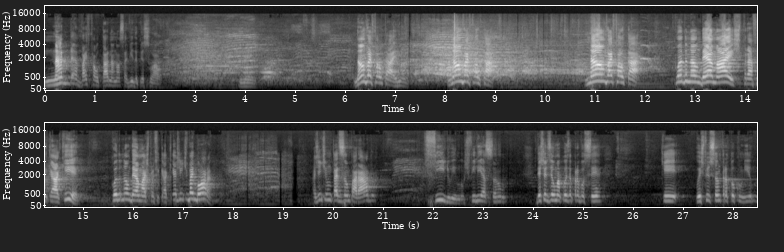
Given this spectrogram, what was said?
nada vai faltar na nossa vida pessoal? Não vai faltar, irmão. Não vai faltar. Não vai faltar. Quando não der mais para ficar aqui, quando não der mais para ficar aqui, a gente vai embora. A gente não está desamparado. Filho, irmãos, filiação. Deixa eu dizer uma coisa para você que o Espírito Santo tratou comigo.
